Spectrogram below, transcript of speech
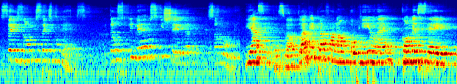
seis homens, seis mulheres. Então, os primeiros que chegam são homens. E assim, pessoal, estou aqui para falar um pouquinho, né? Comecei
